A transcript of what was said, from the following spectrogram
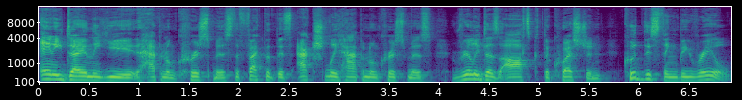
any day in the year it happened on Christmas, the fact that this actually happened on Christmas really does ask the question could this thing be real?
